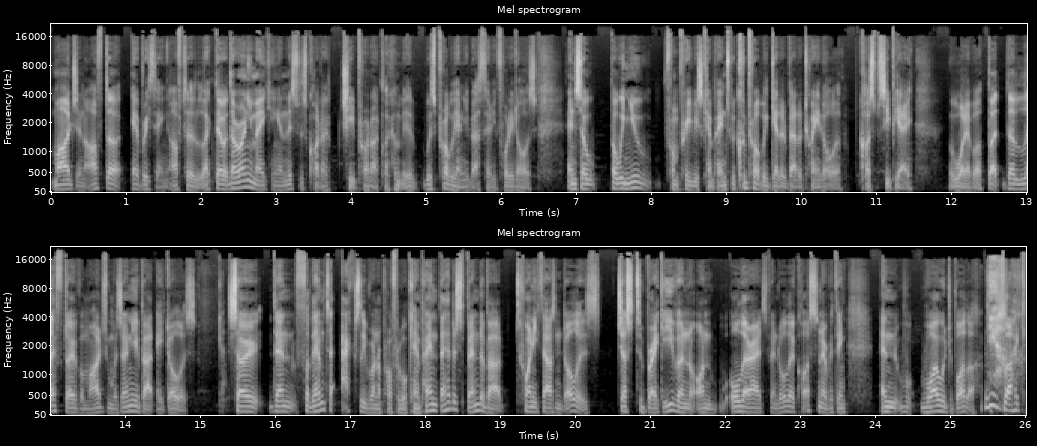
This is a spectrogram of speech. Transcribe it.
margin after everything, after like they were, they were only making, and this was quite a cheap product, like um, it was probably only about $30, $40. And so, but we knew from previous campaigns we could probably get it about a $20 cost CPA or whatever, but the leftover margin was only about $8. So then for them to actually run a profitable campaign, they had to spend about $20,000 just to break even on all their ad spend, all their costs and everything. And w- why would you bother? Yeah. like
